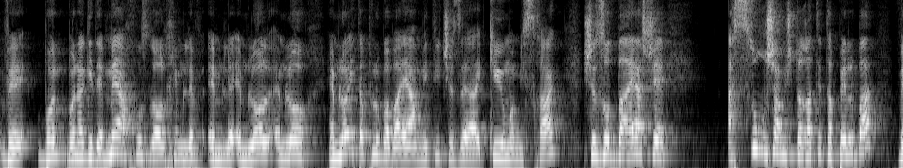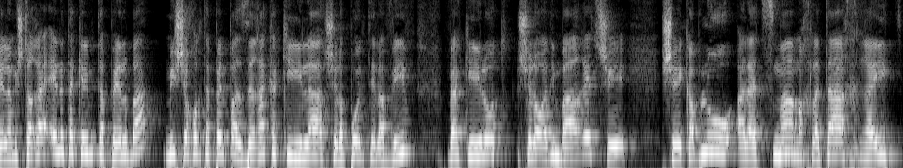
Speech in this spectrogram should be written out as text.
ובוא בוא נגיד הם 100% לא הולכים, הם, הם, לא, הם, לא, הם לא יטפלו בבעיה האמיתית שזה קיום המשחק, שזאת בעיה שאסור שהמשטרה תטפל בה, ולמשטרה אין את הכלים לטפל בה, מי שיכול לטפל בה זה רק הקהילה של הפועל תל אביב, והקהילות של האוהדים בארץ, ש, שיקבלו על עצמם החלטה אחראית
